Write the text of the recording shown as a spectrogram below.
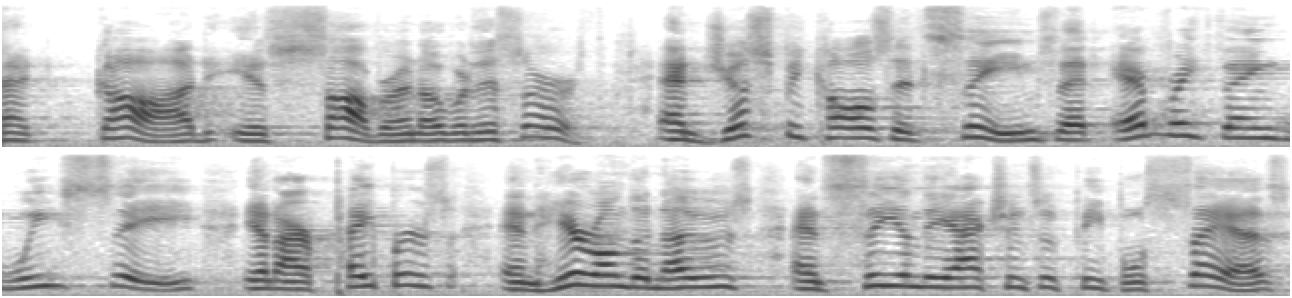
that God is sovereign over this earth. And just because it seems that everything we see in our papers and hear on the news and see in the actions of people says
